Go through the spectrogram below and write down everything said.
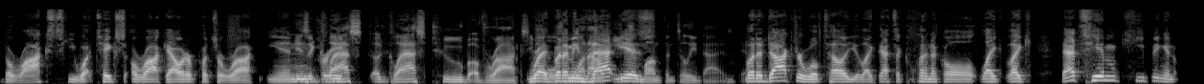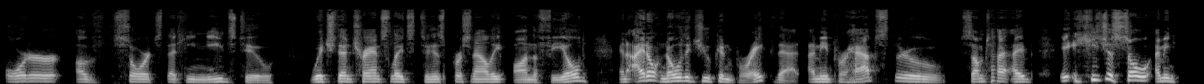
the rocks, he what takes a rock out or puts a rock in. He's a glass a glass tube of rocks. He right, but I mean that is month until he dies. Yeah. But a doctor will tell you like that's a clinical like like that's him keeping an order of sorts that he needs to which then translates to his personality on the field. And I don't know that you can break that. I mean, perhaps through some time. I, he's just so. I mean,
